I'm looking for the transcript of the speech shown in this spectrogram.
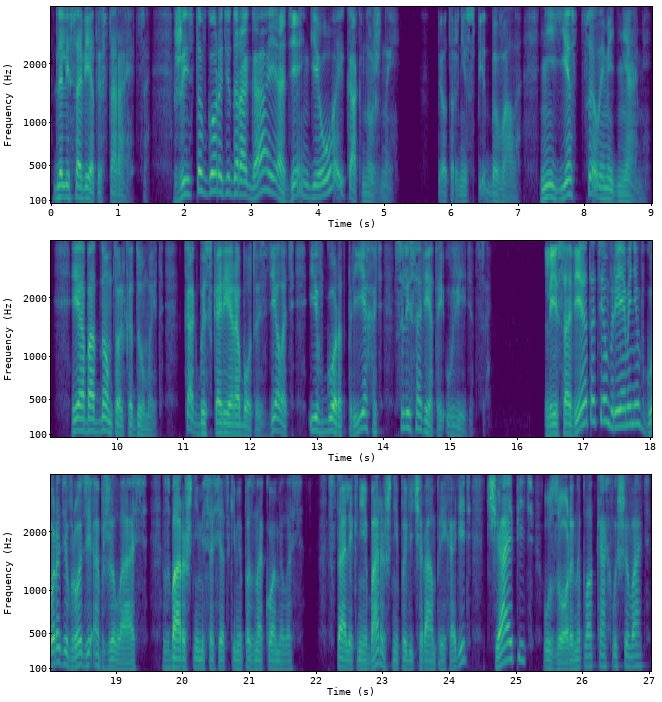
для лесоветы старается. Жизнь-то в городе дорогая, а деньги ой как нужны. Петр не спит, бывало, не ест целыми днями. И об одном только думает, как бы скорее работу сделать и в город приехать с лесоветой увидеться. Лисавета тем временем в городе вроде обжилась, с барышнями соседскими познакомилась. Стали к ней барышни по вечерам приходить, чай пить, узоры на платках вышивать.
